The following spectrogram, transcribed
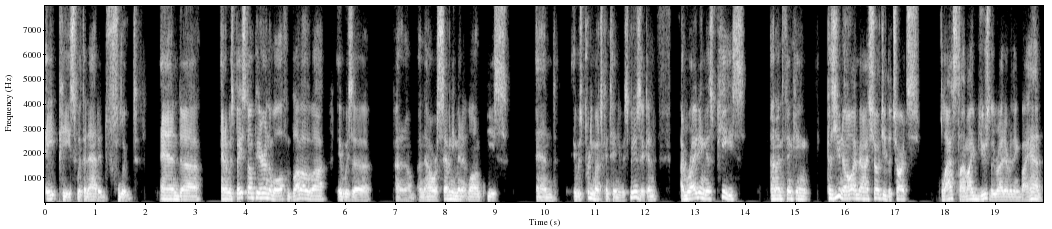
eight piece with an added flute, and uh, and it was based on Peter and the Wolf and blah blah blah. blah. It was a I don't know an hour seventy minute long piece, and it was pretty much continuous music. And I'm writing this piece and I'm thinking, because you know, I mean, I showed you the charts last time. I usually write everything by hand.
